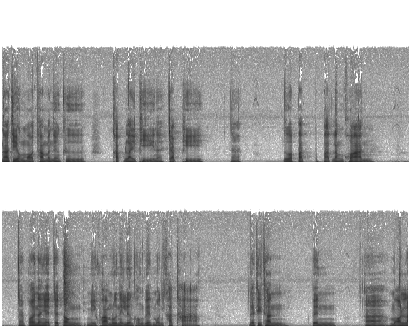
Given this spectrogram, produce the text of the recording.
หน้าที่ของหมอธรรมอันนี้คือขับไล่ผีนะจับผีนะหรือว่าปัดปัดรังควานนะเพราะนั้นเนี่ยจะต้องมีความรู้ในเรื่องของเวทมนต์คาถา และที่ท่านเป็นหมอล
